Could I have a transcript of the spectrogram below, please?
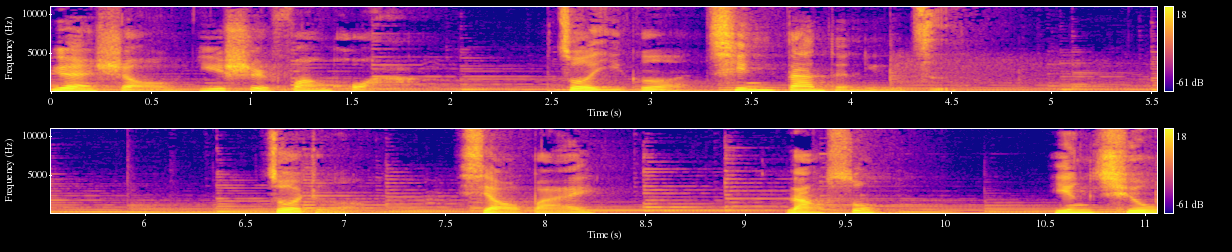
愿守一世芳华，做一个清淡的女子。作者：小白，朗诵：迎秋。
